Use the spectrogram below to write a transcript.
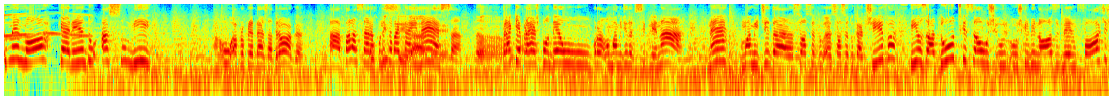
o menor querendo assumir a, a propriedade da droga. Ah, fala sério, a polícia vai será, cair né? nessa? Não. Pra quê? Pra responder um- uma medida disciplinar, né? Uma medida eh, socioeducativa e os adultos, que são os, os- os criminosos mesmo fortes,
